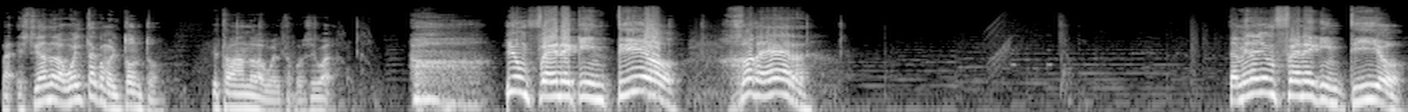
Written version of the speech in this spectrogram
Vale, estoy dando la vuelta como el tonto. Que estaba dando la vuelta, pues igual. ¡Oh! ¡Y un Fennekin, tío! ¡Joder! También hay un Fennekin, tío.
